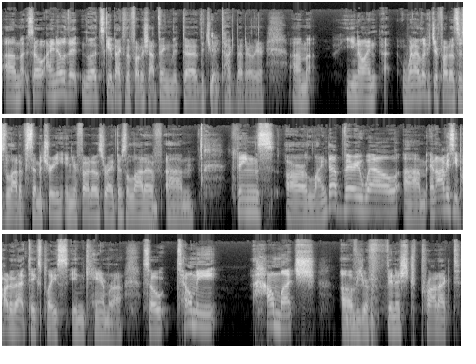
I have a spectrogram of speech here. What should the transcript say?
Um, so I know that. Let's get back to the Photoshop thing that uh, that you yeah. had talked about earlier. Um, you know, I, when I look at your photos, there's a lot of symmetry in your photos, right? There's a lot of um, things are lined up very well, um, and obviously part of that takes place in camera. So tell me how much of your finished product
